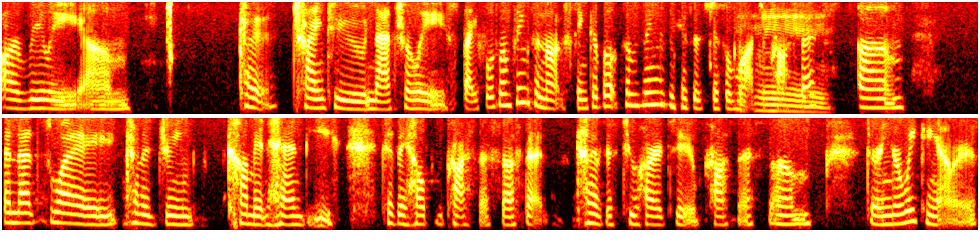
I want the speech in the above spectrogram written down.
are really um, kind of trying to naturally stifle some things and not think about some things because it's just a lot to process. Mhm. Um, and that's why kind of dreams come in handy because they help you process stuff that's kind of just too hard to process um, during your waking hours.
